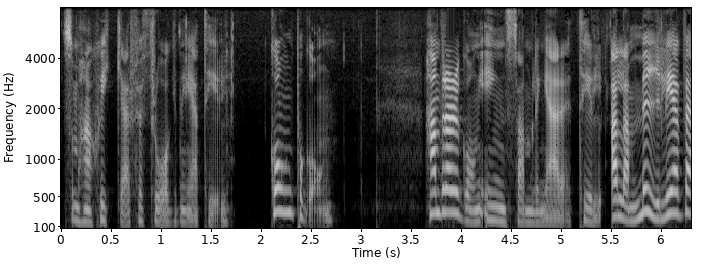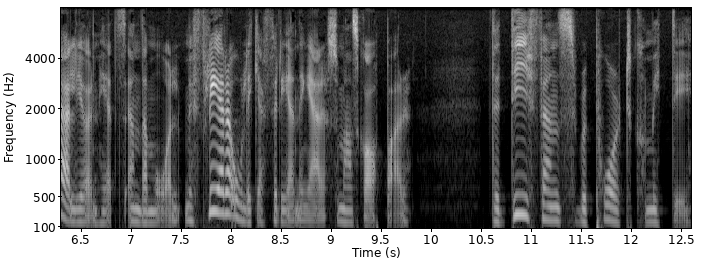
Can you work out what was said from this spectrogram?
som han skickar förfrågningar till gång på gång. Han drar igång insamlingar till alla möjliga välgörenhetsändamål med flera olika föreningar som han skapar. The Defense Report Committee,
